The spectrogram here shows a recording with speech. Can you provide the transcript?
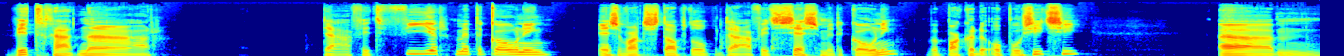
Wit gaat naar David 4 met de koning. En zwart stapt op David 6 met de koning. We pakken de oppositie. Ehm,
